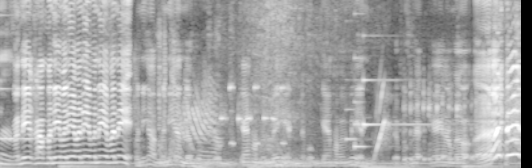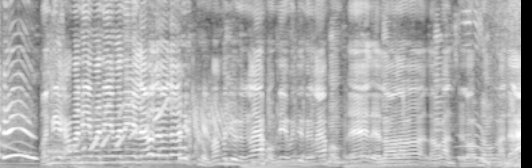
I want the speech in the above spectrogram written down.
มมานี่ครับมานี่มานี่มานี่มานี่มานี่มานี่ก่อนมานี่ก่อนเดี๋ยวผมผมแกล้งทำมันไม่เห็นเดี๋ยวผมแกล้งทำมันไม่เห็นเดี๋ยวผมแกล้งทำมันแบบเอ้ยมานี่ครับมานี่มานี่มานี่แล้วแล้วแล้วเห็นว่ามันอยู่ตรงหน้าผมเนี่ยมันอยู่ตรงหน้าผมเอ้ยเดี๋ยวรอรอรอก่อนเดี๋ยวรอเพื่อนก่อนนะ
